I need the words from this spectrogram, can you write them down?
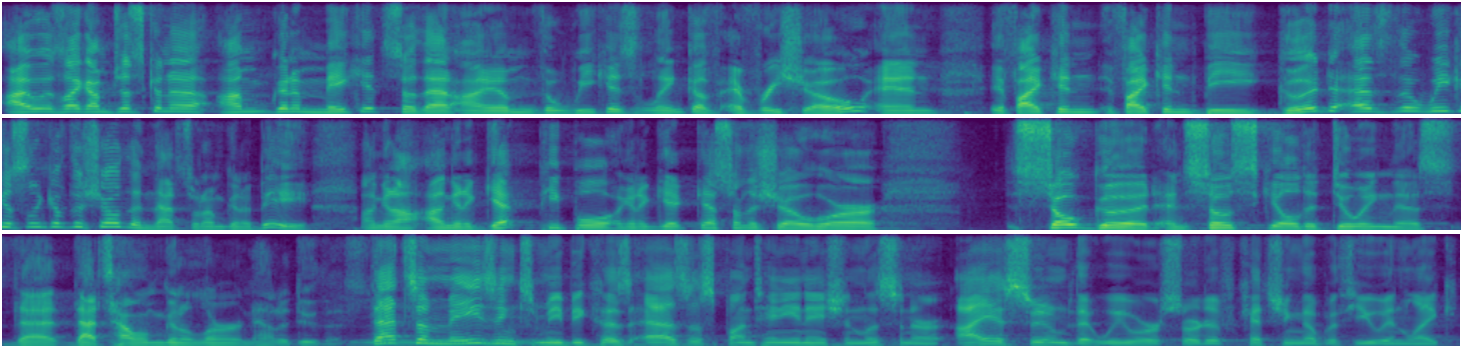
I was like, I'm just gonna, I'm gonna make it so that I am the weakest link of every show, and if I can, if I can be good as the weakest link of the show, then that's what I'm gonna be. I'm gonna, I'm gonna get people, I'm gonna get guests on the show who are so good and so skilled at doing this that that's how I'm gonna learn how to do this. That's amazing to me because as a Spontaneation listener, I assumed that we were sort of catching up with you in like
